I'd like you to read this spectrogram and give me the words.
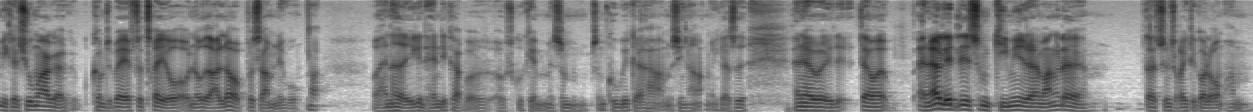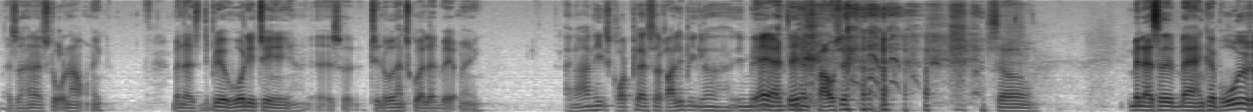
Michael Schumacher kom tilbage efter tre år og nåede aldrig op på samme niveau. Nej. Og han havde ikke et handicap at, at skulle kæmpe med, som, som Kubica har med sin arm. Ikke? Altså, han, er jo, der var, han er jo lidt ligesom Kimi. Der er mange, der, der synes rigtig godt om ham. Altså, han er et stort navn. Ikke? Men altså, det blev jo hurtigt til, altså, til noget, han skulle have ladt være med. Ikke? Han har en helt skråtplads af rallybiler imellem ja, ja, det. i hans pause. så, men altså, han kan bruge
